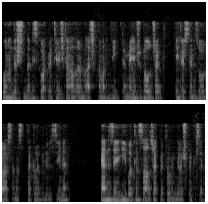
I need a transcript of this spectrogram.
Bunun dışında Discord ve Twitch kanallarımda açıklamada linkte mevcut olacak. Gelirseniz uğrarsanız takılabiliriz yine. Kendinize iyi bakın, sağlıcakla kalın. Görüşmek üzere.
